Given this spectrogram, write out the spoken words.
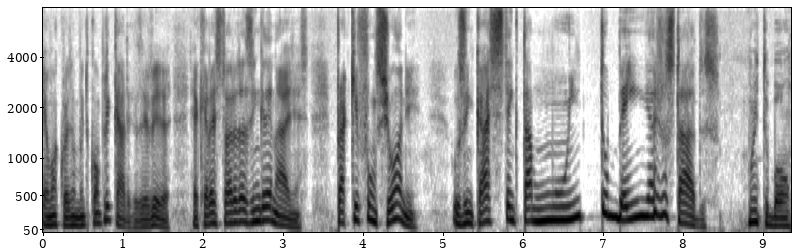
É uma coisa muito complicada. Quer dizer, veja, é aquela história das engrenagens. Para que funcione, os encaixes têm que estar muito bem ajustados. Muito bom.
